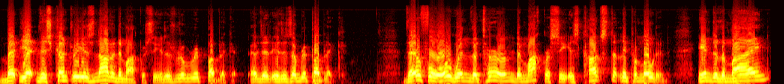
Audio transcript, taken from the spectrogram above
But yet this country is not a democracy. It is a republic. It is a republic. Therefore, when the term democracy is constantly promoted into the mind,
